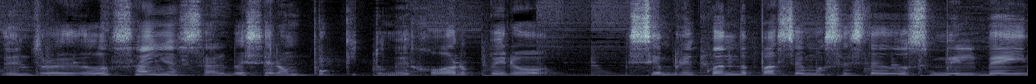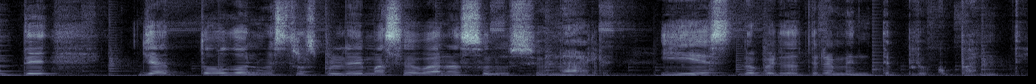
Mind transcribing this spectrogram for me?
dentro de dos años tal vez será un poquito mejor, pero siempre y cuando pasemos este 2020 ya todos nuestros problemas se van a solucionar. Y es lo verdaderamente preocupante,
